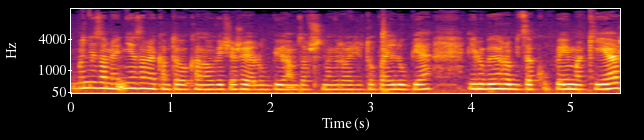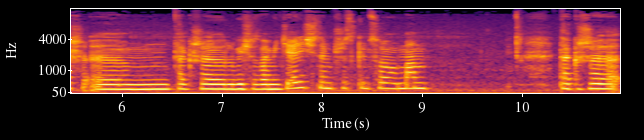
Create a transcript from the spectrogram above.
Bo nie, zamy, nie zamykam tego kanału. Wiecie, że ja lubiłam zawsze nagrywać YouTube'a i lubię. I lubię robić zakupy i makijaż. Ym, także lubię się z Wami dzielić tym wszystkim, co mam. Także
